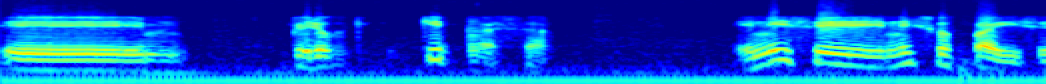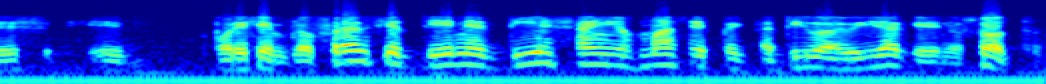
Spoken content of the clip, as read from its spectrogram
Eh, pero, ¿qué pasa? En, ese, en esos países, eh, por ejemplo, Francia tiene 10 años más de expectativa de vida que nosotros.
